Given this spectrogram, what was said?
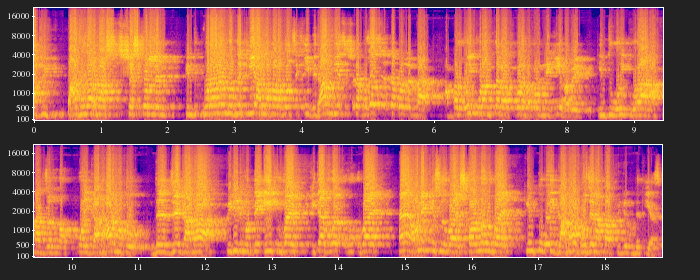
আপনি পাঁচ হাজার মাস শেষ করলেন, কিন্তু কোরআনের মধ্যে কি আল্লাহ বলছে, কি বিধান দিয়েছে সেটা বোঝার চেষ্টা করলেন না। আপনার ওই কোরআন করে নেকি হবে, কিন্তু ওই কোরআন আপনার জন্য ওই গাধার মতো, যে গাধা পিঠির মধ্যে ইট উপায় কিতাব উপায় হ্যাঁ অনেক কিছু উপায় স্বর্ণ উপায় কিন্তু ওই গাধা বোঝে না তার পিঠের মধ্যে কি আছে।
